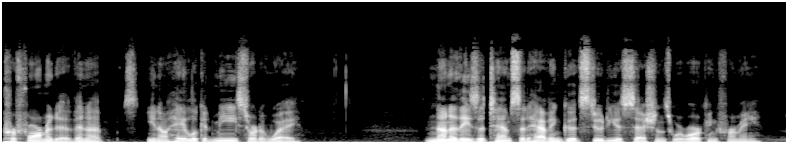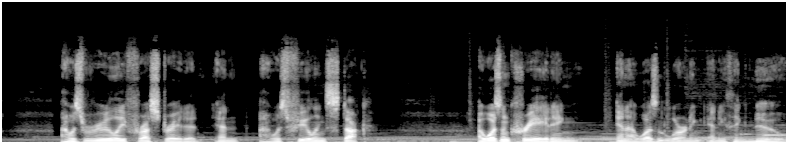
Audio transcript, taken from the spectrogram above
performative in a, you know, hey, look at me sort of way. None of these attempts at having good studio sessions were working for me. I was really frustrated and I was feeling stuck. I wasn't creating and I wasn't learning anything new.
